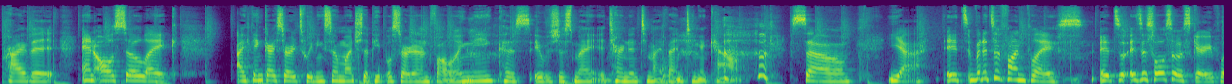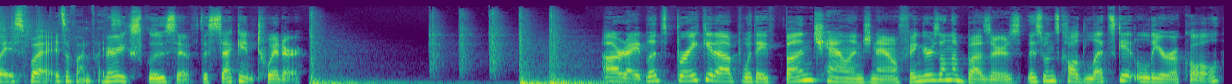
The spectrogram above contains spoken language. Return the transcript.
private. And also, like, I think I started tweeting so much that people started unfollowing me because it was just my it turned into my venting account. so yeah, it's but it's a fun place. It's it's also a scary place, but it's a fun place. Very exclusive. The second Twitter. All right, let's break it up with a fun challenge now. Fingers on the buzzers. This one's called Let's Get Lyrical.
